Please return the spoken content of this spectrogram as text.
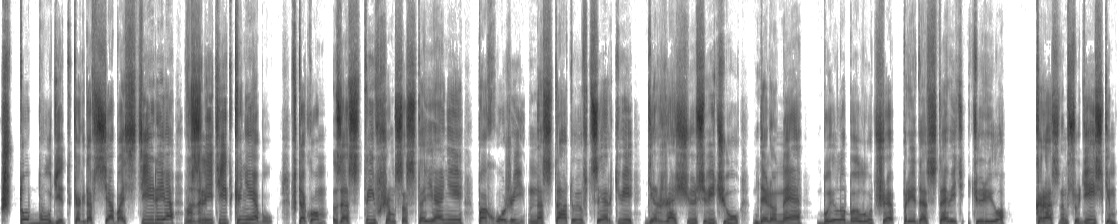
что будет, когда вся Бастилия взлетит к небу? В таком застывшем состоянии, похожей на статую в церкви, держащую свечу, Делоне было бы лучше предоставить Тюрье красным судейским,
